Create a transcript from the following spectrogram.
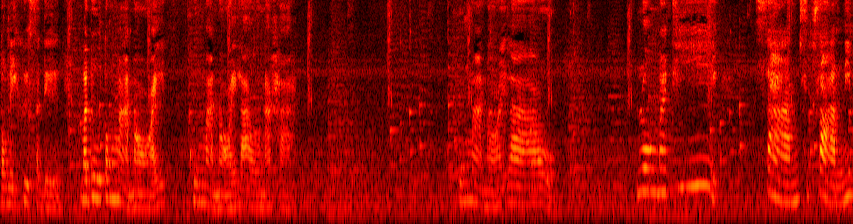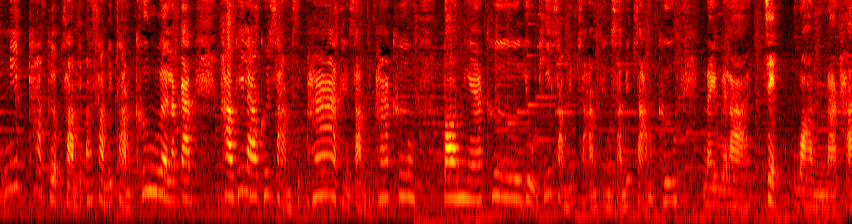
ตรงนี้คือสะดือ มาดูตรงหมาน้อยพุงหมาน้อยเรานะคะพุงหมาน้อยเรา ลงมาที่ 33 นิดๆค่ะเกือบ 30 33 ครึ่งเลยละกันคราวที่แล้วคือ 35 ถึง 35 ครึ่ง ตอนนี้คืออยู่ที่ 33 ถึง 33 ครึ่ง ในเวลา 7 วันนะคะ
